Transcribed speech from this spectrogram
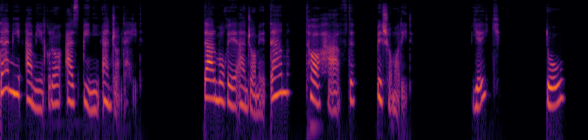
دمی عمیق را از بینی انجام دهید. در موقع انجام دم تا هفت بشمارید. یک، دو،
